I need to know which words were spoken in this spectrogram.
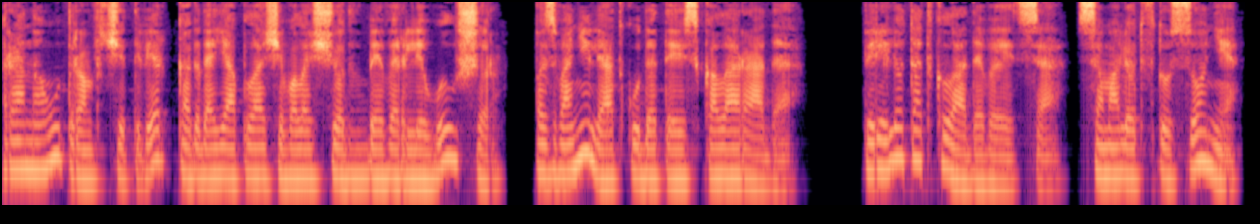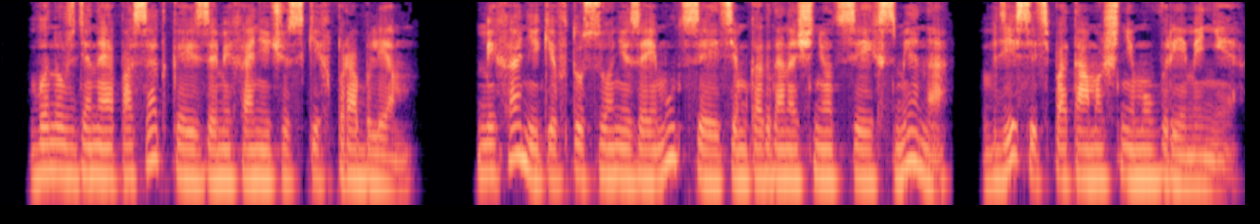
Рано утром в четверг, когда я оплачивала счет в Беверли-Уилшир, позвонили откуда-то из Колорадо. Перелет откладывается, самолет в Тусоне, вынужденная посадка из-за механических проблем. Механики в Тусоне займутся этим, когда начнется их смена в 10 по тамошнему времени.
